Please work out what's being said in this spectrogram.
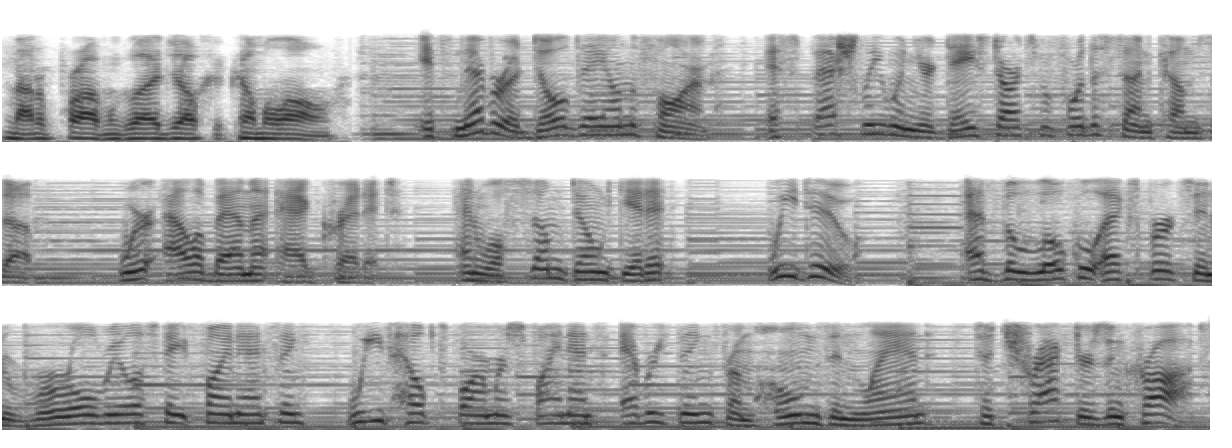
Not a problem. Glad y'all could come along. It's never a dull day on the farm, especially when your day starts before the sun comes up. We're Alabama Ag Credit, and while some don't get it, we do. As the local experts in rural real estate financing, we've helped farmers finance everything from homes and land to tractors and crops.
